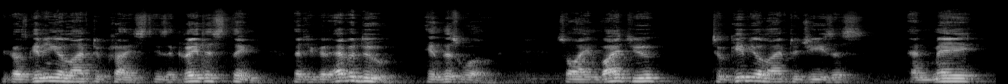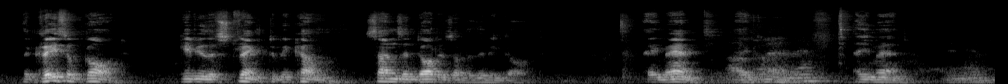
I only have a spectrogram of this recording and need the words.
Because giving your life to Christ is the greatest thing that you could ever do in this world. So I invite you to give your life to Jesus, and may the grace of God give you the strength to become sons and daughters of the living God. Amen. Amen. Amen. Amen.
